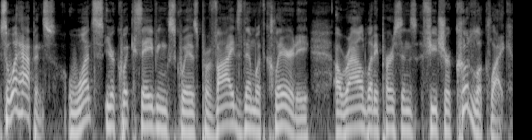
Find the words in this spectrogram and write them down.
So, what happens once your quick savings quiz provides them with clarity around what a person's future could look like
